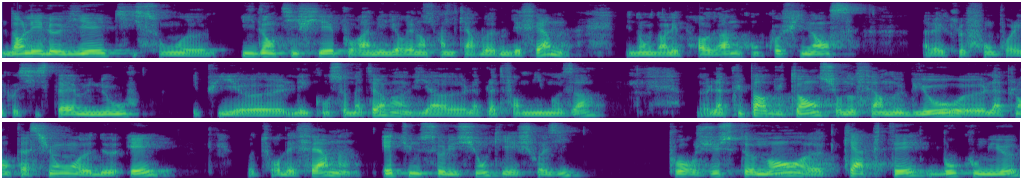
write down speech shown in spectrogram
dans les leviers qui sont identifiés pour améliorer l'empreinte carbone des fermes, et donc dans les programmes qu'on cofinance avec le Fonds pour l'écosystème, nous, et puis les consommateurs hein, via la plateforme Mimosa, la plupart du temps, sur nos fermes bio, la plantation de haies autour des fermes est une solution qui est choisie pour justement euh, capter beaucoup mieux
